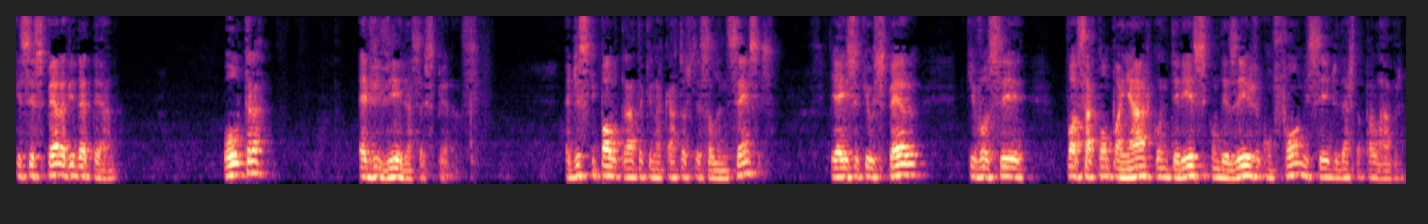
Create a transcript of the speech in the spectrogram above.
que se espera a vida eterna, outra é viver essa esperança. É disso que Paulo trata aqui na carta aos Tessalonicenses, e é isso que eu espero que você possa acompanhar com interesse, com desejo, com fome e sede desta palavra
